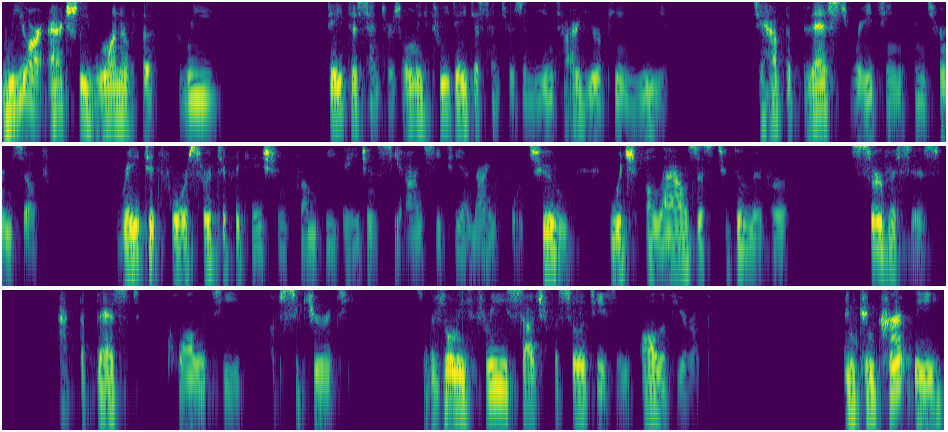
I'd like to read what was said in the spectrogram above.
We are actually one of the three data centers, only three data centers in the entire European Union to have the best rating in terms of rated for certification from the agency on ANSI 942, which allows us to deliver services at the best quality of security. So there's only three such facilities in all of Europe. And concurrently,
